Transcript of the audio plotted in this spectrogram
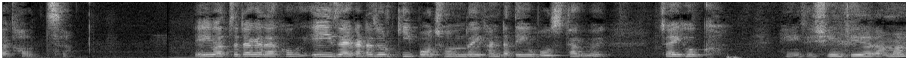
দেখা হচ্ছে। এই বাচ্চাটাকে দেখো, এই জায়গাটা ওর কি পছন্দ, এখানটাতেই বসে থাকবে। যাই হোক, এই যে সিনথির আর আমার।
